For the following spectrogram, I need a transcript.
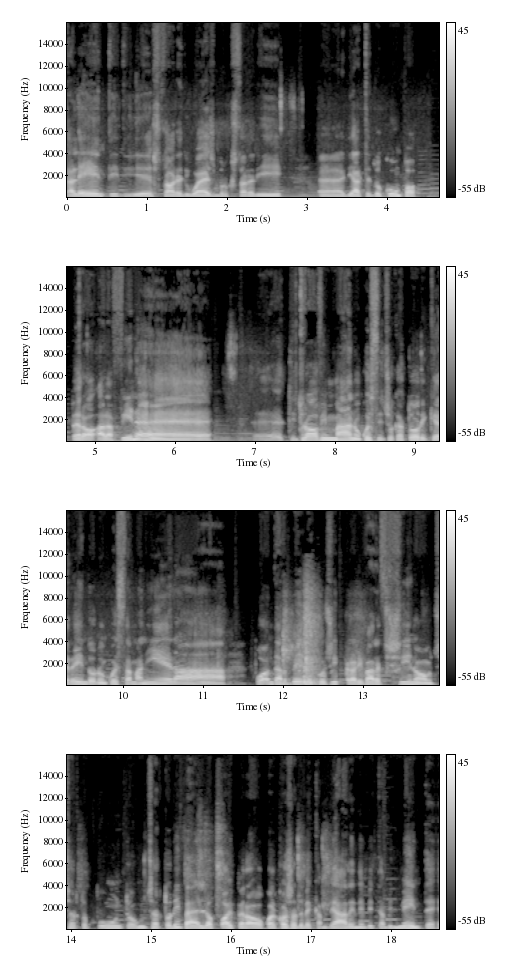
talenti, di storia di Westbrook, storia di, eh, di Antetokounmpo, però alla fine eh, ti trovi in mano questi giocatori che rendono in questa maniera può andare bene così per arrivare fino a un certo punto, a un certo livello, poi però qualcosa deve cambiare inevitabilmente.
